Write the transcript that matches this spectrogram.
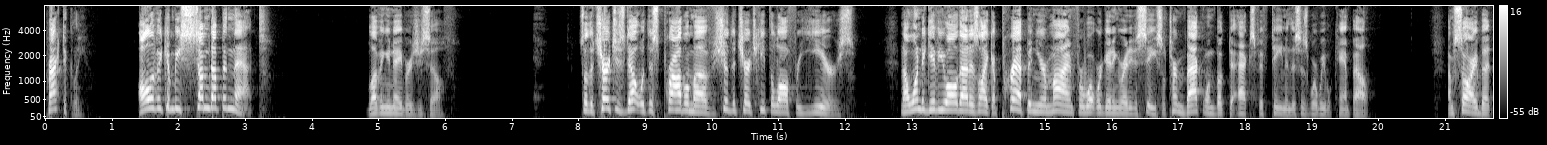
practically. All of it can be summed up in that loving your neighbor as yourself. So the church has dealt with this problem of should the church keep the law for years. And I wanted to give you all that as like a prep in your mind for what we're getting ready to see. So turn back one book to Acts 15, and this is where we will camp out. I'm sorry, but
